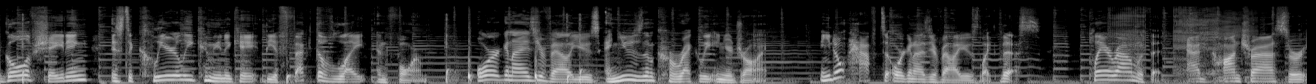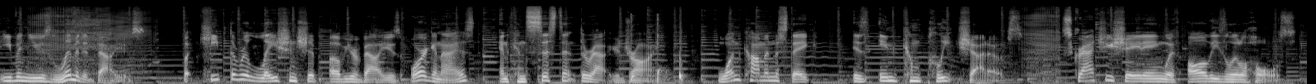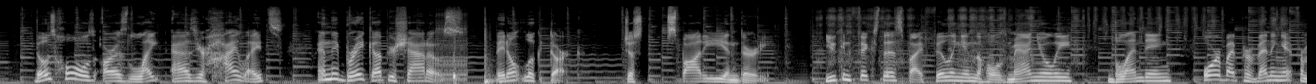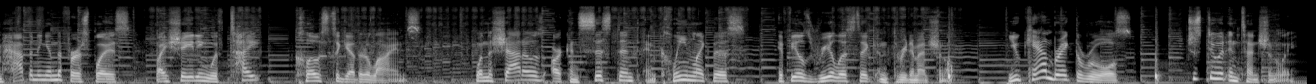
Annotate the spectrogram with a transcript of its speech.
The goal of shading is to clearly communicate the effect of light and form. Organize your values and use them correctly in your drawing. And you don't have to organize your values like this. Play around with it, add contrasts, or even use limited values. But keep the relationship of your values organized and consistent throughout your drawing. One common mistake is incomplete shadows. Scratchy shading with all these little holes. Those holes are as light as your highlights and they break up your shadows. They don't look dark, just spotty and dirty. You can fix this by filling in the holes manually, blending, or by preventing it from happening in the first place by shading with tight, close together lines. When the shadows are consistent and clean like this, it feels realistic and three dimensional. You can break the rules, just do it intentionally.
